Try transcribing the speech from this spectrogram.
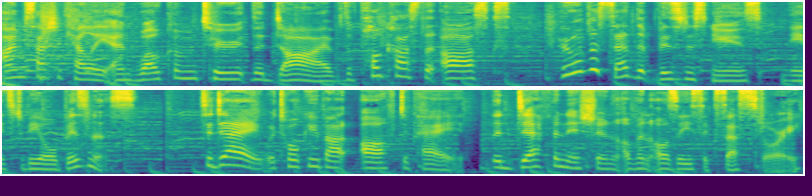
I'm Sascha Kelly, and welcome to The Dive, the podcast that asks whoever said that business news needs to be all business? Today, we're talking about Afterpay, the definition of an Aussie success story.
